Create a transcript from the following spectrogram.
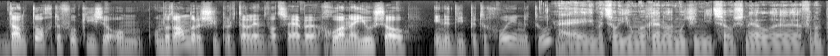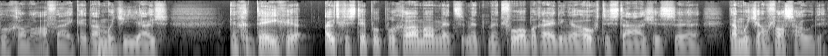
dan toch ervoor kiezen om, om dat andere supertalent wat ze hebben, Juan Ayuso, in de diepe te gooien in de Tour? Nee, met zo'n jonge renner moet je niet zo snel uh, van een programma afwijken. Daar moet je juist een gedegen, uitgestippeld programma met, met, met voorbereidingen, hoogtestages, uh, daar moet je aan vasthouden.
